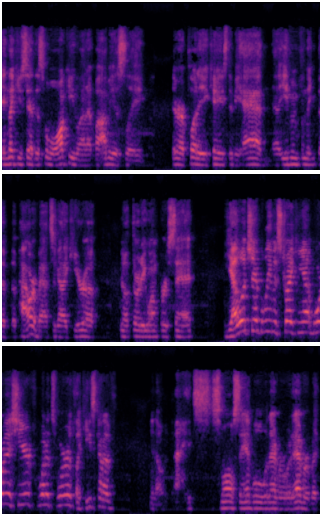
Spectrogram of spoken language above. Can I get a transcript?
and like you said, this Milwaukee lineup, obviously, there are plenty of Ks to be had, uh, even from the, the, the, power bats. A guy like Hiura, you know, thirty-one percent. Yelich, I believe, is striking out more this year for what it's worth. Like he's kind of you know, it's small sample, whatever, whatever. But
